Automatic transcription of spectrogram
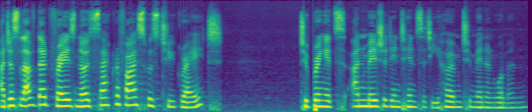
I just loved that phrase no sacrifice was too great to bring its unmeasured intensity home to men and women.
